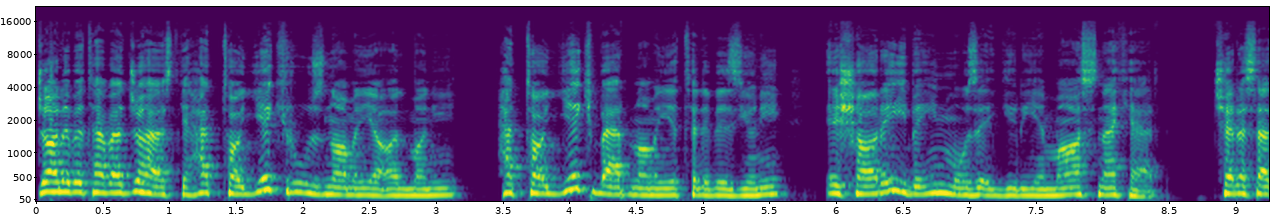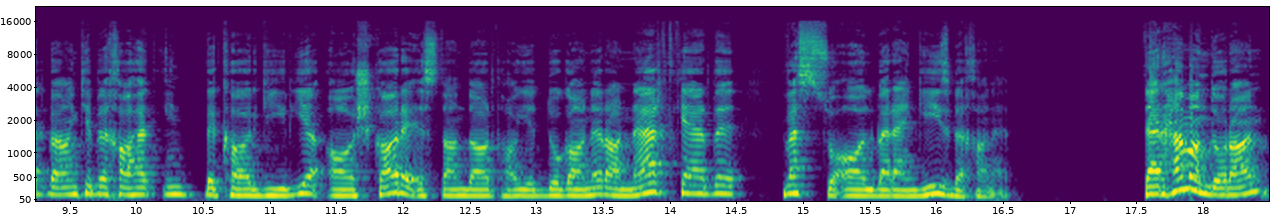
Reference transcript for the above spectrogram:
جالب توجه است که حتی یک روزنامه آلمانی، حتی یک برنامه تلویزیونی اشاره‌ای به این موضعگیری ماس نکرد. چه رسد به آنکه بخواهد این بکارگیری آشکار استانداردهای دوگانه را نقد کرده و سؤال برانگیز بخواند. در همان دوران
